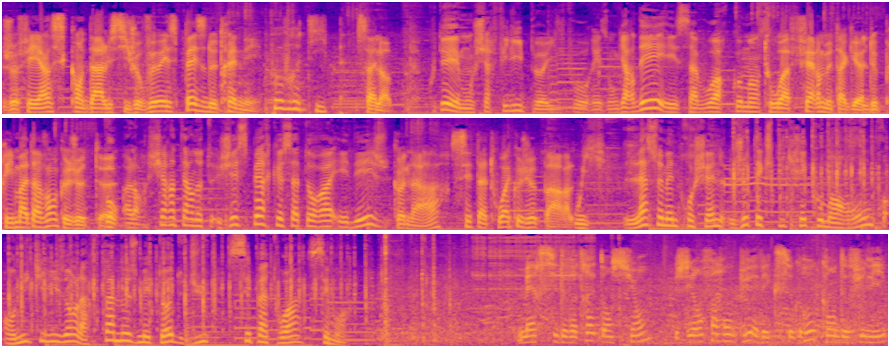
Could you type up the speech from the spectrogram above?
Je fais un scandale si je veux, espèce de traînée. Pauvre type. Salope. Écoutez, mon cher Philippe, il faut raison garder et savoir comment... Toi, ferme ta gueule de primate avant que je te... Bon, alors, cher internaute, j'espère que ça t'aura aidé. Je- Connard, c'est à toi que je parle. Oui, la semaine prochaine, je t'expliquerai comment rompre en utilisant la fameuse méthode du c'est pas toi, c'est moi. Merci de votre attention. J'ai enfin rompu avec ce gros camp de Philippe.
